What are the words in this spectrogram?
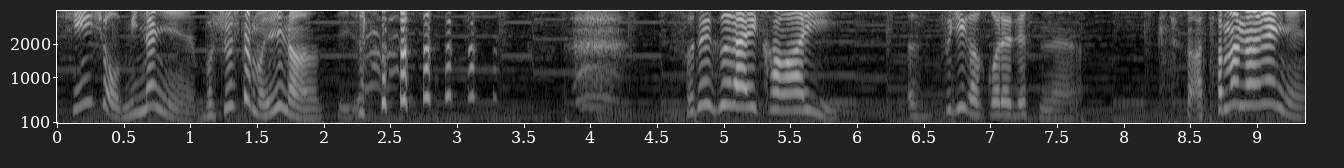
新章みんなに募集してもいいなっていう それぐらい可愛い。次がこれですね。頭の上に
